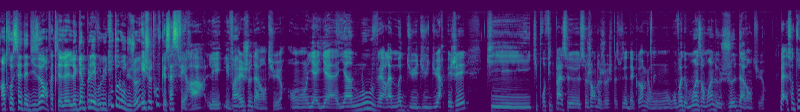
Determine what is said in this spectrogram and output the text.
entre 7 et 10 heures. En fait, le, le gameplay évolue tout au long du jeu. Et je trouve que ça se fait rare, les, les vrais Ouais. jeux d'aventure. On- Il y y y a un move vers la mode du, du- du RPG qui ne profite pas à ce, ce genre de jeu. Je ne sais pas si vous êtes d'accord, mais on, on voit de moins en moins de jeux d'aventure. Bah, surtout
